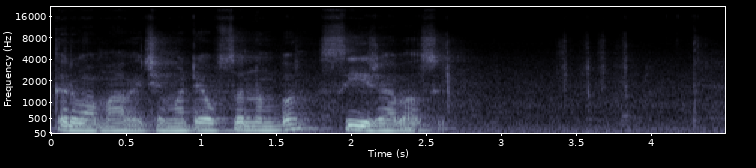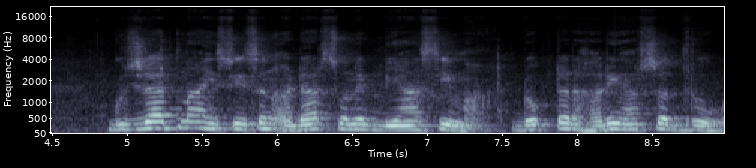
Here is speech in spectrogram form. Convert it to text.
કરવામાં આવે છે. માટે ઓપ્શન નંબર સી જવાબ આવશે. ગુજરાતમાં ઈસવીસન અઢારસો ને બ્યાસીમાં ડૉક્ટર હરિહર્ષદ ધ્રુવ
